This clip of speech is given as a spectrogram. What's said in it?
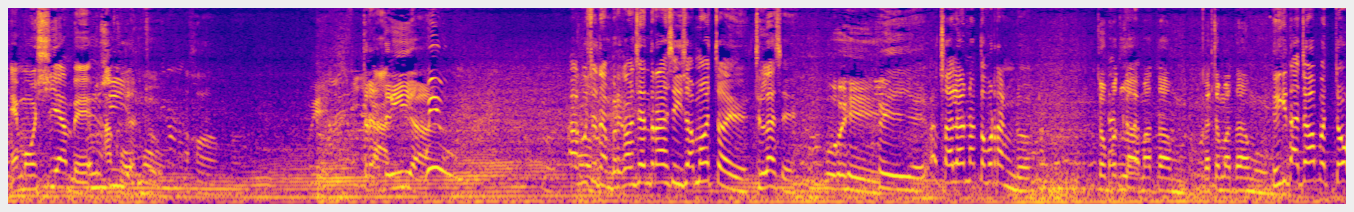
Emosi ambek Manusia, aku Cuk. teriak-teriak. Aku sedang berkonsentrasi, sok moco ya, jelas ya. wih. Iya, soalnya anak terang dong. Copotlah matamu kacamatamu. Jadi kita copot, cok,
